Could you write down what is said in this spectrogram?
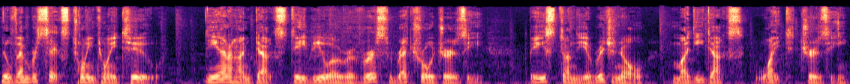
November 6, 2022. The Anaheim Ducks debut a reverse retro jersey based on the original Mighty Ducks white jersey.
